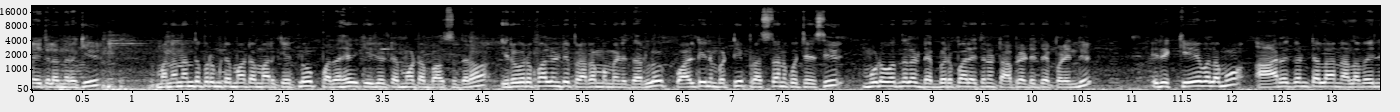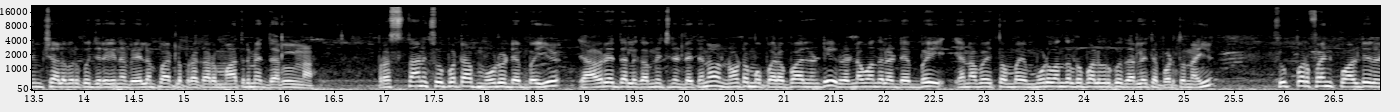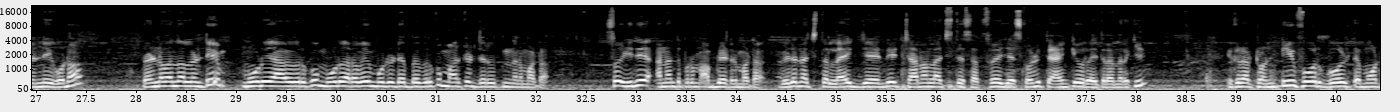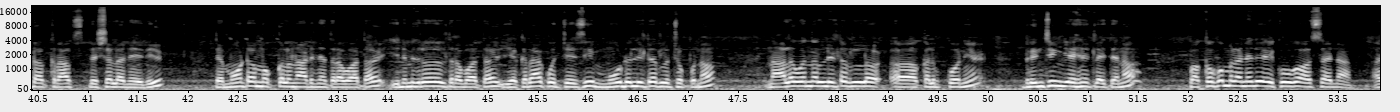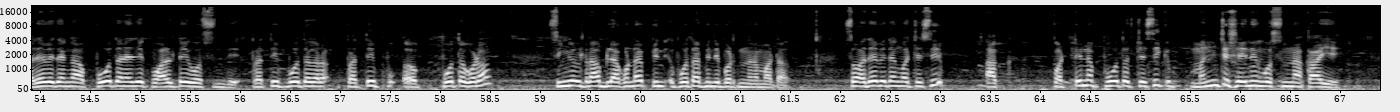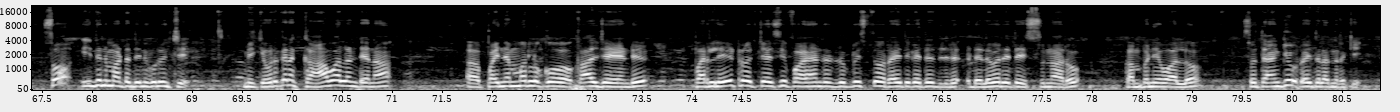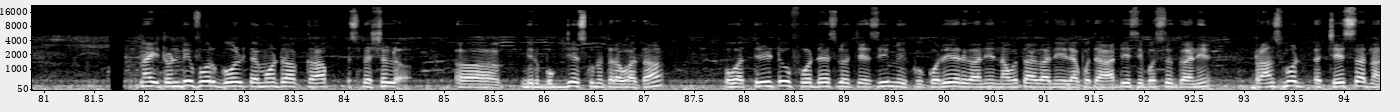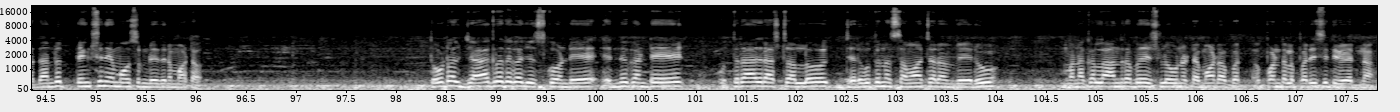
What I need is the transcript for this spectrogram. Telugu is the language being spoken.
రైతులందరికీ మన అనంతపురం టమాటా మార్కెట్లో పదహైదు కేజీల టమాటా బాక్స్ ధర ఇరవై రూపాయల నుండి ప్రారంభమైన ధరలు. క్వాలిటీని బట్టి ప్రస్తుతానికి వచ్చేసి మూడు వందల డెబ్బై రూపాయలు అయితే టాప్ రేట్ అయితే పడింది. ఇది కేవలము ఆరు గంటల నలభై నిమిషాల వరకు జరిగిన వేలంపాట్ల ప్రకారం మాత్రమే ధరలన ప్రస్తుతానికి సూపర్ టాప్ మూడు డెబ్బై యావరేజ్ ధరలు గమనించినట్లయితే నూట ముప్పై రూపాయల నుండి రెండు వందల డెబ్బై ఎనభై తొంభై మూడు వందల రూపాయల వరకు ధరలు అయితే పడుతున్నాయి. సూపర్ ఫైన్ క్వాలిటీలన్నీ కూడా రెండు వందల నుండి మూడు యాభై వరకు మూడు అరవై మూడు డెబ్బై వరకు మార్కెట్ జరుగుతుందన్నమాట. సో ఇదే అనంతపురం అప్డేట్ అనమాట వీడియో నచ్చితే లైక్ చేయండి ఛానల్ నచ్చితే సబ్స్క్రైబ్ చేసుకోండి. థ్యాంక్ యూ రైతులందరికీ. ఇక్కడ twenty four gold tomato crop special అనేది టమోటా మొక్కలు నాటిన తర్వాత ఎనిమిది రోజుల తర్వాత ఎకరాకు వచ్చేసి మూడు లీటర్ల చొప్పున నాలుగు వందల లీటర్లు కలుపుకొని డ్రించింగ్ చేసినట్లయితేనా పక్క కొమ్మలు అనేది ఎక్కువగా వస్తాయి నా అదేవిధంగా పూత అనేది క్వాలిటీగా వస్తుంది. ప్రతి పూత కూడా- ప్రతి పూత కూడా సింగిల్ డ్రాప్ లేకుండా పిండి పూత పిండి పడుతుంది అనమాట సో అదేవిధంగా వచ్చేసి ఆ పట్టిన పూత వచ్చేసి మంచి షైనింగ్ వస్తుంది నా కాయి. సో ఇదనమాట దీని గురించి. మీకు ఎవరికైనా కావాలంటేనా పై నెంబర్లకు కాల్ చేయండి. పర్ లీటర్ వచ్చేసి ఫైవ్ హండ్రెడ్ రూపీస్తో రైతుకైతే డె- డెలివరీ అయితే ఇస్తున్నారు కంపెనీ వాళ్ళు. సో థ్యాంక్ యూ రైతులందరికీ. నా ఈ twenty four gold tomato crop special మీరు బుక్ చేసుకున్న తర్వాత ఒక త్రీ టు ఫోర్ డేస్లో వచ్చేసి మీకు కొరియర్ కానీ నవత కానీ లేకపోతే ఆర్టీసీ బస్సుకు కానీ ట్రాన్స్పోర్ట్ చేస్తారు నా. దాంట్లో టెన్షన్ ఏం అవసరం లేదనమాట టోటల్ జాగ్రత్తగా చూసుకోండి. ఎందుకంటే ఉత్తరాది రాష్ట్రాల్లో జరుగుతున్న సమాచారం వేరు. మనకల్లా ఆంధ్రప్రదేశ్లో ఉన్న టమాటా ప- పంటల పరిస్థితి వేరునా.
